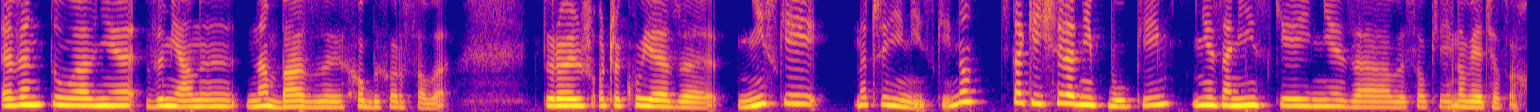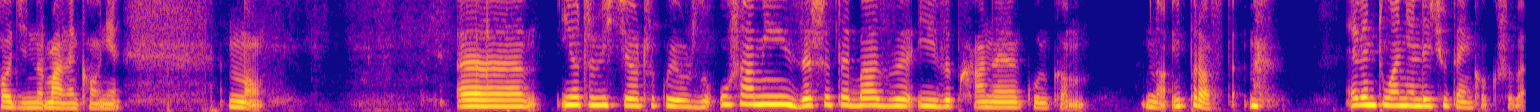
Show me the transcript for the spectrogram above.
ewentualnie wymiany na bazy hobby horse'owe, które już oczekuję ze niskiej, znaczy nie niskiej, no z takiej średniej półki, nie za niskiej, nie za wysokiej, no wiecie o co chodzi, normalne konie. No. E, I oczywiście oczekuję już z uszami, zeszyte bazy i wypchane kulką. No i proste. Ewentualnie leciuteńko krzywe.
